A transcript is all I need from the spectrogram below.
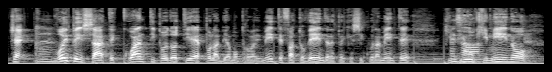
Cioè, eh. voi pensate quanti prodotti Apple abbiamo probabilmente fatto vendere, perché sicuramente chi esatto, più, chi meno... Cioè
